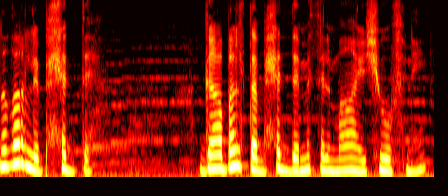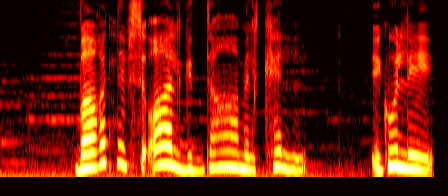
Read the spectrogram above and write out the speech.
نظر لي بحدة. قابلته بحدة مثل ما يشوفني. باغتني بسؤال قدام الكل. يقول لي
